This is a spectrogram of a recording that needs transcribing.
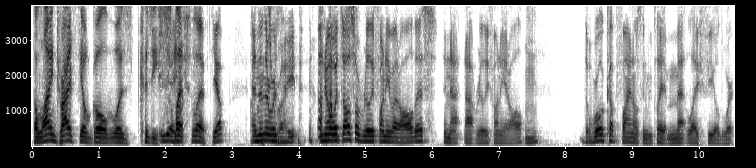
the line drive field goal was because he Yeah, slipped. He slipped. Yep. And then there was right. you know what's also really funny about all this, and not not really funny at all. Mm-hmm. The World Cup final is going to be played at MetLife Field, where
